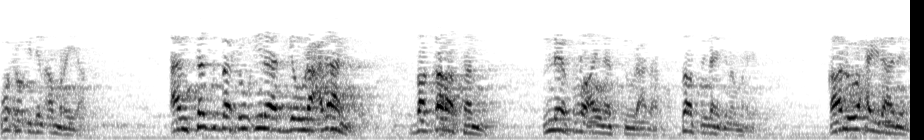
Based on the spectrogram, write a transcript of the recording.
wuxuu idin amrayaa. An tadbaxuu inaad gowracdaan baqaratan neef lo'a inaad gowracdaan. Saasuu ilaha idin amraya qaaluu waxay yidhahdeen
